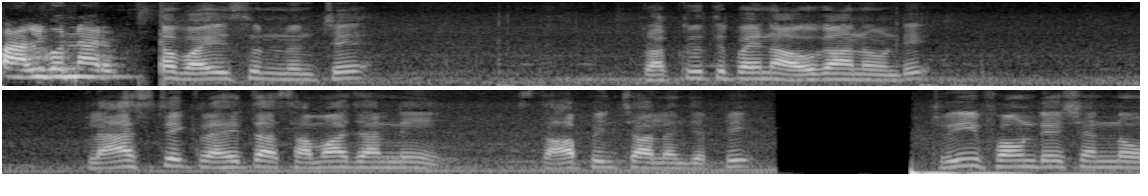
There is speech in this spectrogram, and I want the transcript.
పాల్గొన్నారు. వయసు నుంచే ప్రకృతి పైన అవగాహన ఉండి ప్లాస్టిక్ రహిత సమాజాన్ని స్థాపించాలని చెప్పి ట్రీ ఫౌండేషన్ను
